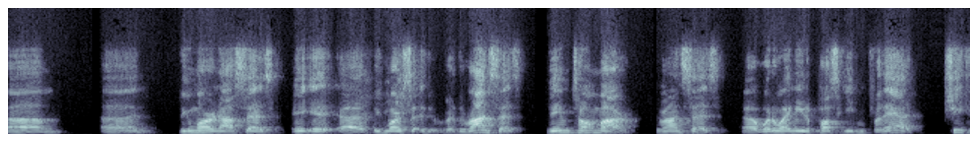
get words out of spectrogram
um, uh, the Gemara now says uh, the Gemara the Ran says Vim Tomar. The Ran says, uh, what do I need a pasuk even for that? It's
